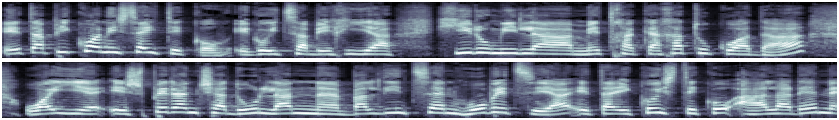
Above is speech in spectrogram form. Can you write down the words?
eta pikoan izaiteko. Egoitza berria hiru mila metra karratukoa da. Oai esperantza du lan baldintzen hobetzea eta ekoizteko ahalaren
